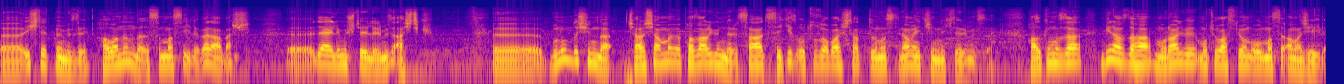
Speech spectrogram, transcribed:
e, işletmemizi havanın da ısınmasıyla beraber e, değerli müşterilerimizi açtık. Ee, bunun dışında çarşamba ve pazar günleri saat 8.30'a başlattığımız sinema etkinliklerimizde halkımıza biraz daha moral ve motivasyon olması amacıyla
